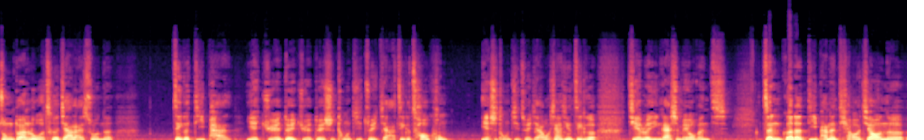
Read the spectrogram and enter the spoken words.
终端裸车价来说呢？这个底盘也绝对绝对是同级最佳，这个操控也是同级最佳，我相信这个结论应该是没有问题。整个的底盘的调教呢，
